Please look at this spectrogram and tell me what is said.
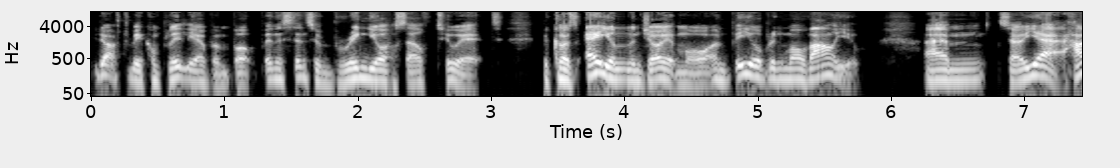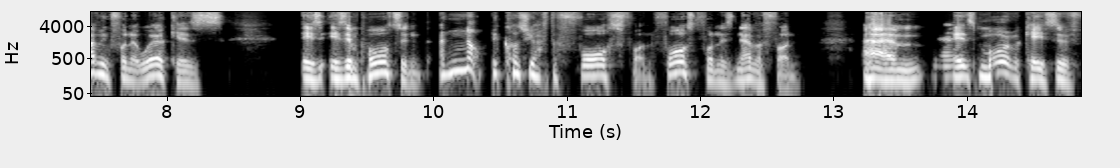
You don't have to be completely open book, but in the sense of bring yourself to it, because a you'll enjoy it more, and b you'll bring more value. Um, so yeah, having fun at work is is is important, and not because you have to force fun. Forced fun is never fun. Um, Yeah. It's more of a case of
